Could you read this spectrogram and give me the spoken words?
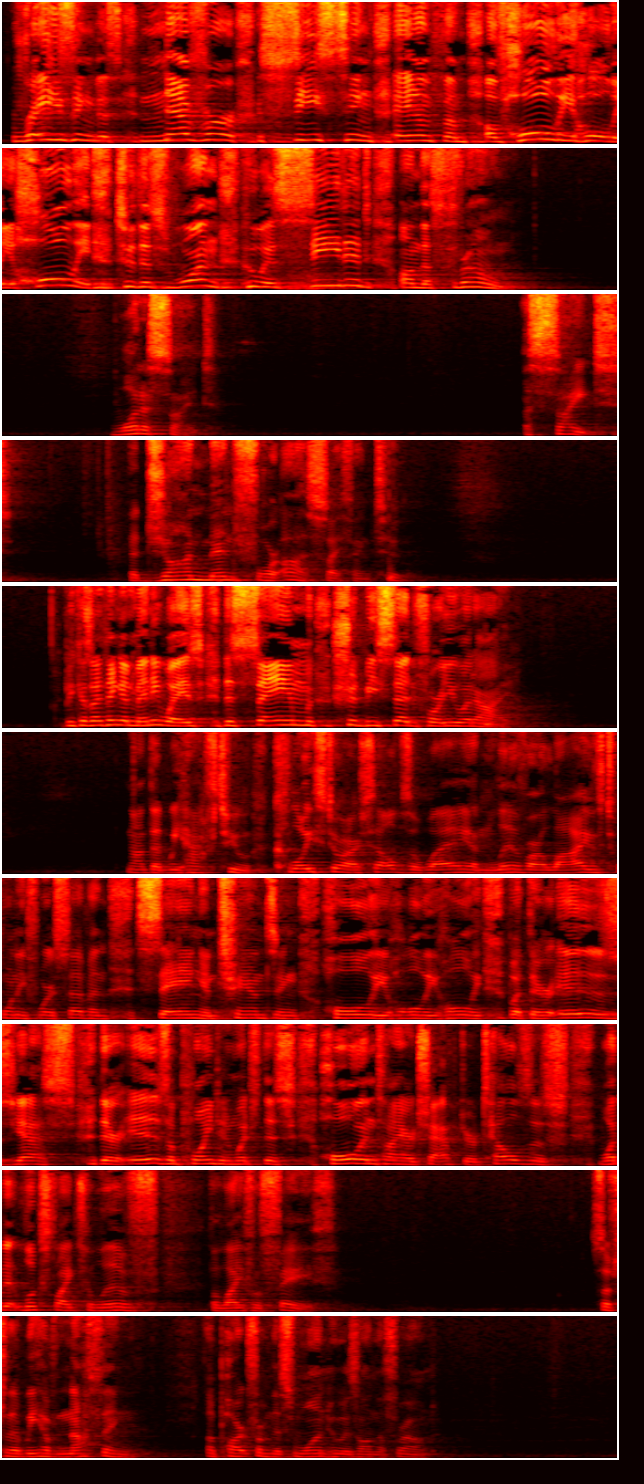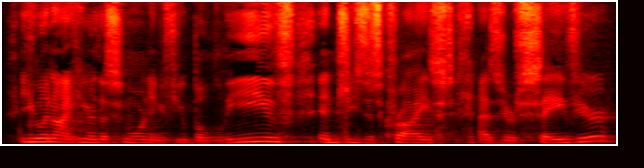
Raising this never ceasing anthem of holy, holy, holy to this one who is seated on the throne. What a sight. A sight that John meant for us, I think, too. Because I think in many ways the same should be said for you and I. Not that we have to cloister ourselves away and live our lives 24 7 saying and chanting, Holy, holy, holy. But there is, yes, there is a point in which this whole entire chapter tells us what it looks like to live the life of faith such that we have nothing apart from this one who is on the throne. You and I here this morning, if you believe in Jesus Christ as your Savior,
